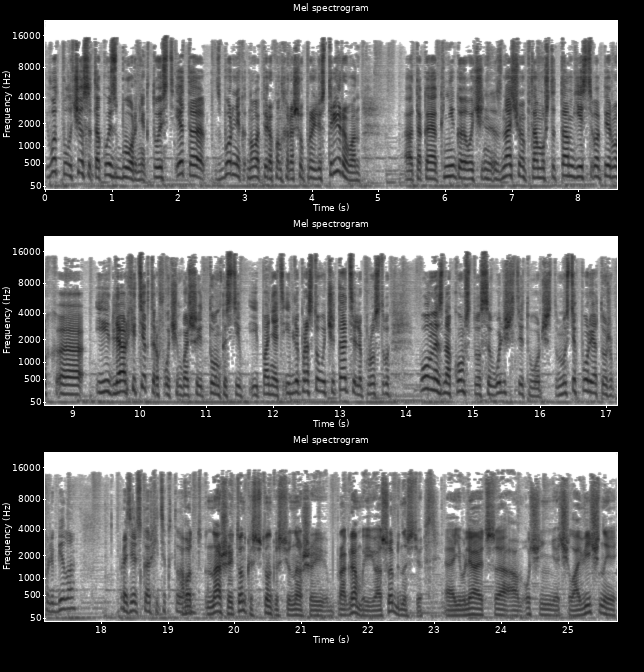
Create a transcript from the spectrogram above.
И вот получился такой сборник. То есть это сборник, ну, во-первых, он хорошо проиллюстрирован, такая книга очень значимая, потому что там есть, во-первых, э, и для архитекторов очень большие тонкости и понятия, и для простого читателя просто полное знакомство с его личностью и творчеством. Но с тех пор я тоже полюбила бразильскую архитектуру. А вот нашей тонкостью, тонкостью нашей программы, ее особенностью э, являются очень человечные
